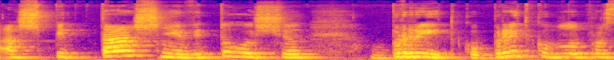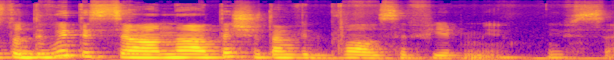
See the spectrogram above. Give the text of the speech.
аж підташнює від того, що бридко. Бридко було просто дивитися на те, що там відбувалося в фільмі. І все.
